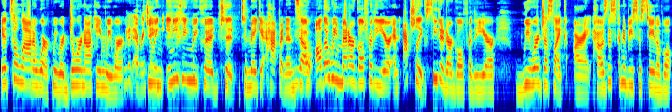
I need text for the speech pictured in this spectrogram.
it's a lot of work we were door knocking we were We did everything. doing anything we could to to make it happen and Yeah. so although we met our goal for the year and actually exceeded our goal for the year we were just like all right how is this going to be sustainable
